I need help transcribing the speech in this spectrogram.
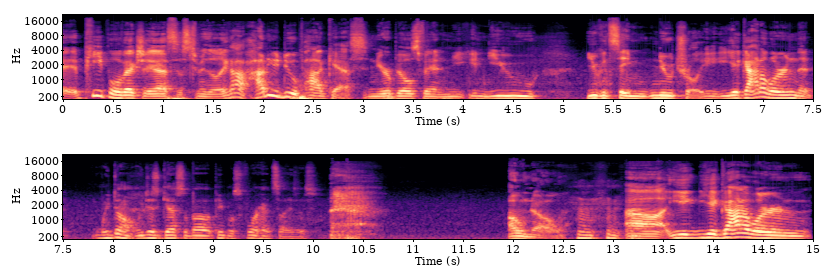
Uh, People have actually asked this to me. They're like, "Oh, how do you do a podcast?" And you're a Bills fan, and you and you, you can stay neutral. You, you got to learn that. We don't. We just guess about people's forehead sizes. Oh no, uh, you you got to learn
